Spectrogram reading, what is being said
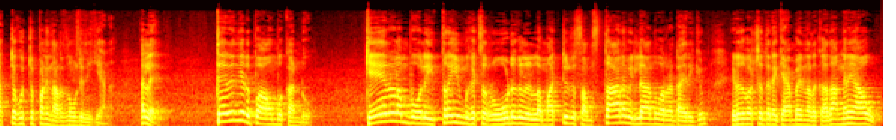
അറ്റകുറ്റപ്പണി നടന്നുകൊണ്ടിരിക്കുകയാണ്. അല്ലേ? തെരഞ്ഞെടുപ്പാവുമ്പോൾ കണ്ടു കേരളം പോലെ ഇത്രയും മികച്ച റോഡുകളുള്ള മറ്റൊരു സംസ്ഥാനമില്ല എന്ന് പറഞ്ഞിട്ടായിരിക്കും ഇടതുപക്ഷത്തിന്റെ ക്യാമ്പയിൻ നടക്കുക. അത് അങ്ങനെ ആവും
